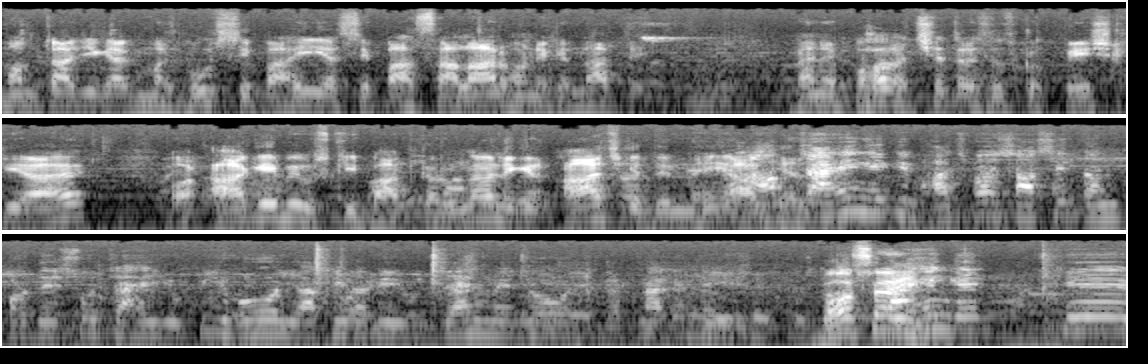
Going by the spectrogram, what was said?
ममता जी का एक मज़बूत सिपाही या सिपाह सालार होने के नाते मैंने बहुत अच्छे तरह से उसको पेश किया है। और आगे भी उसकी बात करूँगा लेकिन आज के दिन नहीं आज आप चाहेंगे कि भाजपा शासित अन्य प्रदेशों चाहे यूपी हो या फिर अभी उज्जैन में जो एक घटना घटी बहुत सारी चाहेंगे कि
